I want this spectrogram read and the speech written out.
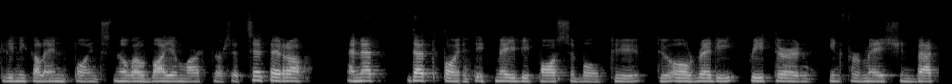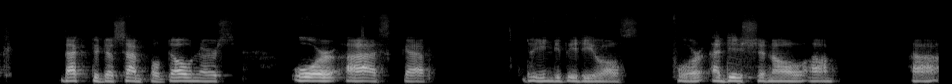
clinical endpoints, novel biomarkers, etc. And at that point, it may be possible to, to already return information back, back to the sample donors or ask uh, the individuals for additional uh, uh,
